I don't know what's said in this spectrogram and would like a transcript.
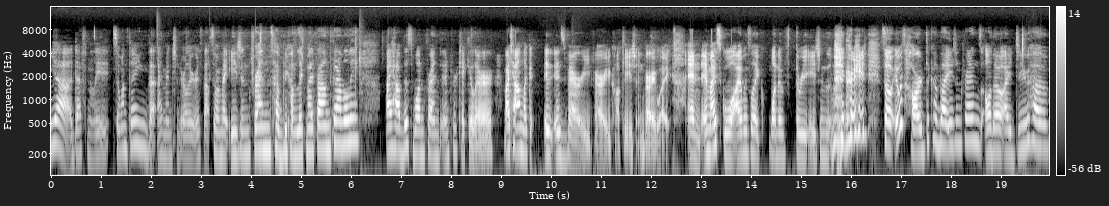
Yeah, definitely. So, one thing that I mentioned earlier is that some of my Asian friends have become like my found family. I have this one friend in particular. My town like is, is very very Caucasian, very white. And in my school, I was like one of 3 Asians in my grade. So it was hard to come by Asian friends, although I do have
